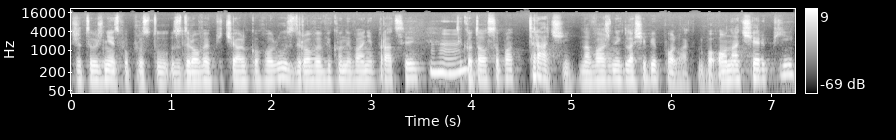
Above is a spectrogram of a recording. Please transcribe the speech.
Że to już nie jest po prostu zdrowe picie alkoholu, zdrowe wykonywanie pracy, mhm. tylko ta osoba traci na ważnych dla siebie polach, bo ona cierpi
